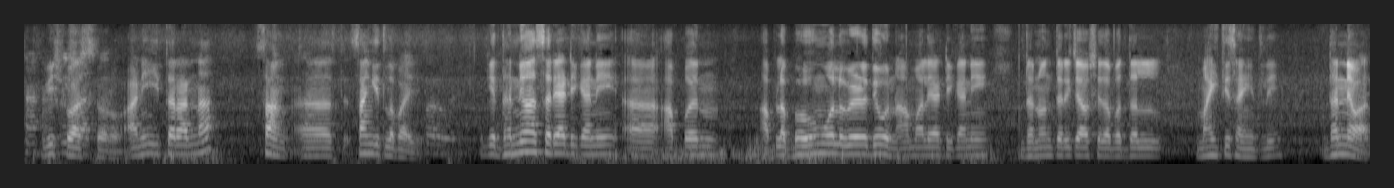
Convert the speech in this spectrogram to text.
विश्वास करो. आणि इतरांना सांग सांगितलं पाहिजे. की धन्यवाद सर या ठिकाणी. आपण आपला बहुमोल वेळ देऊन आम्हाला या ठिकाणी धन्वंतरीच्या औषधाबद्दल माहिती सांगितली. धन्यवाद.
